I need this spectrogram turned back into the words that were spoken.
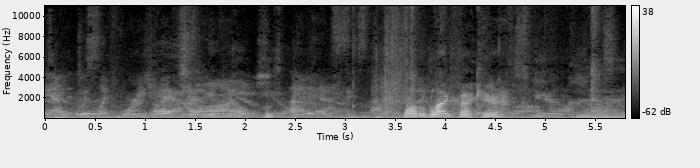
And it was like forty-five cents. lot of black back here. Mm-hmm.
